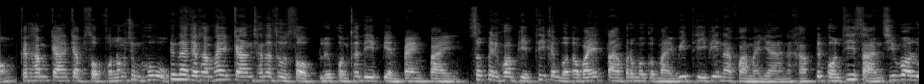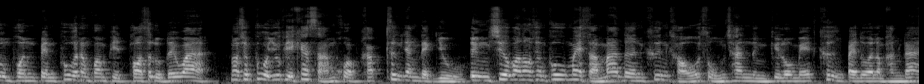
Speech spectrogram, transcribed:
2 กระทำการกับศพของน้องชมพู่ที่งน่าจะทำให้การชันสูตรศพ หรือผลคดีเปลี่ยนแปลงไปซึ่งเป็นความผิดที่กำหนดเอาไว้ตามประมวลกฎหมายวิธีพิจารณาความอาญานะครับเป็นผลที่ศาลชี้ว่าลุงพลเป็นผู้กระทำความผิดพอสรุปได้ว่าน้องชมพู่อายุเพียงแค่3ขวบครับซึ่งยังเด็กอยู่ จึงเชื่อว่าน้องชมพู่ไม่สามารถเดินขึ้นเขาสูงชัน 1 กิโลเมตรครึ่งไปโดยลำพังได้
